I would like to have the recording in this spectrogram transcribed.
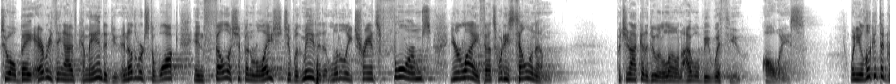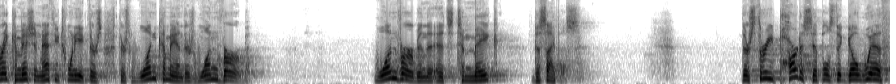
to obey everything I've commanded you. In other words, to walk in fellowship and relationship with me, that it literally transforms your life. That's what he's telling them. But you're not going to do it alone. I will be with you always. When you look at the Great Commission, Matthew 28, there's, there's one command, there's one verb. One verb the, it's to make disciples. There's three participles that go with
